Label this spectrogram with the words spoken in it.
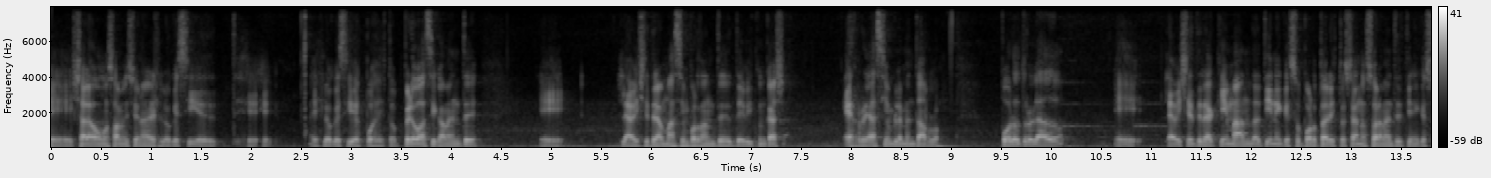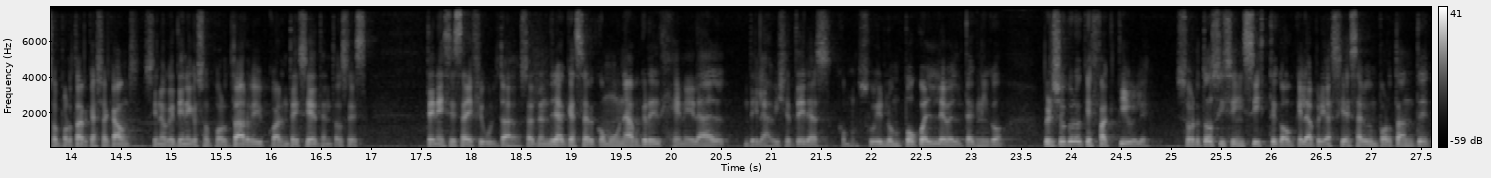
Eh, ya lo vamos a mencionar, es lo que sigue, eh, es lo que sigue después de esto. Pero básicamente la billetera más importante de Bitcoin Cash es real implementarlo. Por otro lado, la billetera que manda tiene que soportar esto. O sea, no solamente tiene que soportar Cash Account, sino que tiene que soportar BIP47. Entonces, tenés esa dificultad. O sea, tendría que hacer como un upgrade general de las billeteras, como subirle un poco el level técnico pero yo creo que es factible. Sobre todo si se insiste, aunque la privacidad es algo importante,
